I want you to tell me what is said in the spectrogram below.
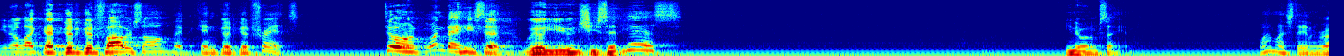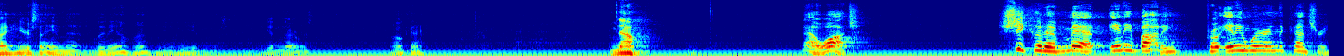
You know, like that good, good father song? They became good, good friends. Till one day he said, Will you? And she said, Yes. You know what I'm saying? Why am I standing right here saying that, Lydia? Huh? You, getting nervous? Okay. Now, now watch. She could have met anybody from anywhere in the country,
